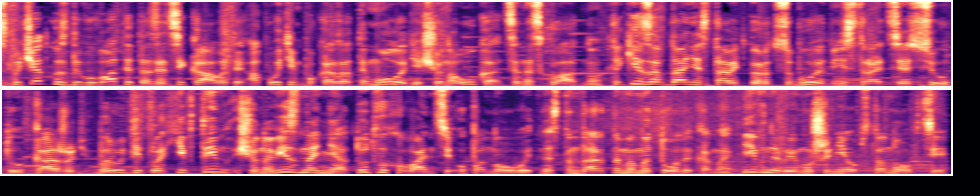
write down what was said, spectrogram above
Спочатку здивувати та зацікавити, а потім показати молоді, що наука це не складно. Такі завдання ставить перед собою адміністрація сюту. кажуть, беруть дітлахів тим, що нові знання тут вихованці опановують нестандартними методиками і в невимушеній обстановці.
